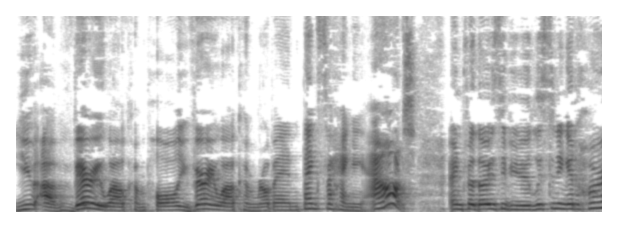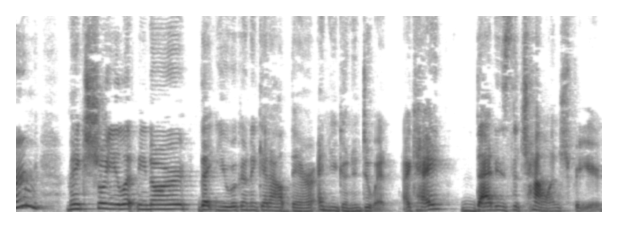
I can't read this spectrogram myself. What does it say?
You are very welcome, Paul. You're very welcome, Robin. Thanks for hanging out. And for those of you listening at home, make sure you let me know that you are going to get out there and you're going to do it. Okay. That is the challenge for you.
